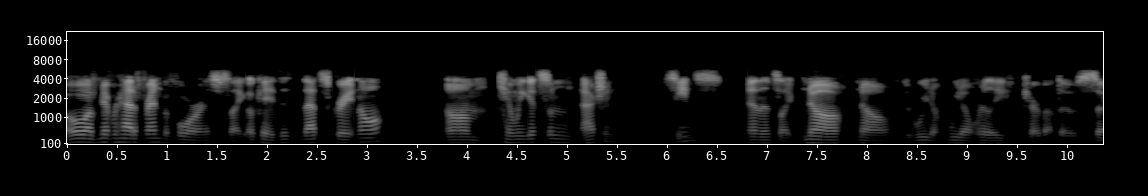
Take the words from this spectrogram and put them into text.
Oh i've never had a friend before. And it's just like okay th- that's great and all. Um can we get some action scenes and it's like no no we don't we don't really care about those so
